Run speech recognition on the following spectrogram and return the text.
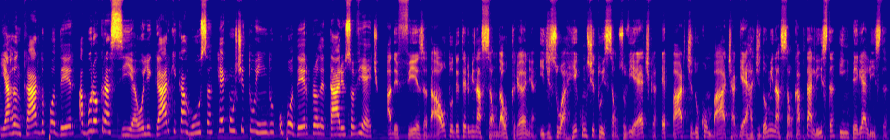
e arrancar do poder a burocracia oligárquica russa, reconstituindo o poder proletário soviético. A defesa da autodeterminação da Ucrânia e de sua reconstituição soviética é parte do combate à guerra de dominação capitalista e imperialista.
